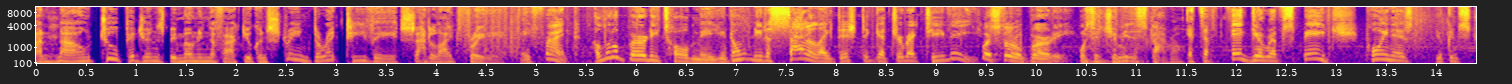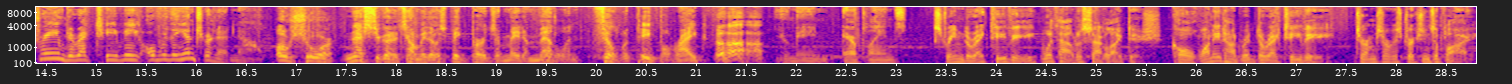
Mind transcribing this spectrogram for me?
And now, two pigeons bemoaning the fact you can stream DirecTV satellite free. Hey, Frank, a little birdie told me you don't need a satellite dish to get DirecTV. What's little birdie? Was it Jimmy the Sparrow? It's a figure of speech. Point is, you can stream DirecTV over the internet now. Oh, sure. Next, you're going to tell me those big birds are made of metal and filled with people, right? You mean airplanes? Stream DirecTV without a satellite dish. Call 1 800 DirecTV. Terms and restrictions apply.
